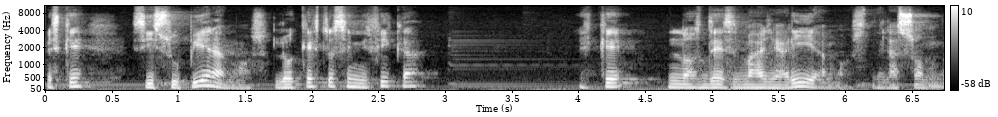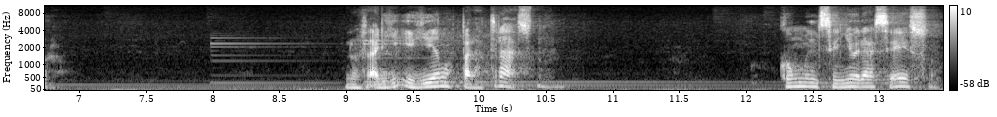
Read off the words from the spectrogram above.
Es que si supiéramos lo que esto significa, es que nos desmayaríamos del asombro. Nos iríamos para atrás. ¿Cómo el Señor hace eso?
